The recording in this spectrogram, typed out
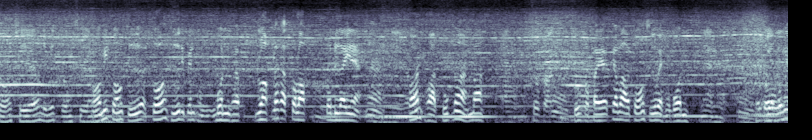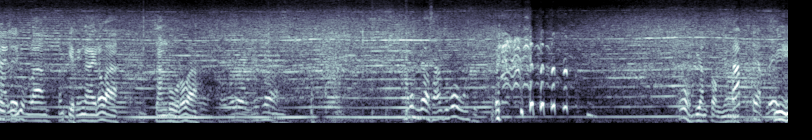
ตัวหนังสือนี่มีตัวหนังสืออ๋อมีตัวหนังสือตัวหนังสือที่เป็นของบนครับล็อกแล้วครับตัวล็อกตัวเดือยเนี่ยอ่าพอนถอดปุ๊บเนาะเห็นบ่อ่าโซ่ฟังอ่าปุ๊บเข้าไปก็ว่าเอาตัวหนังสือไว้ข้างบนแม่นครับ อ่าสังเกตัวตหนังง่ายๆสืเลอยอยู่ข้างล่างสังเกตยังไงแล้วว่าจางโบแล้วว่าไม่ใช่มุ่งเดียวสามชั่วโมงมึงสิโอ้เบียงกล่องยังปั๊บแปบเลยนี่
